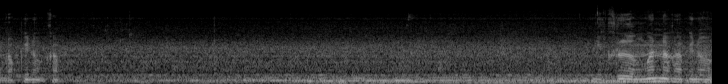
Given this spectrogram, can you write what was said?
มกับพี่น้องครับมีเครื่องมันนะครับพี่น้อง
